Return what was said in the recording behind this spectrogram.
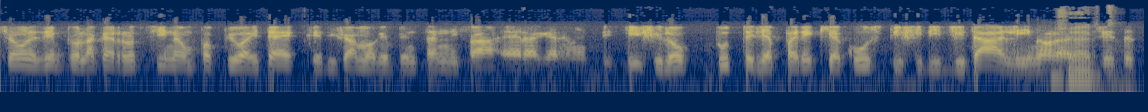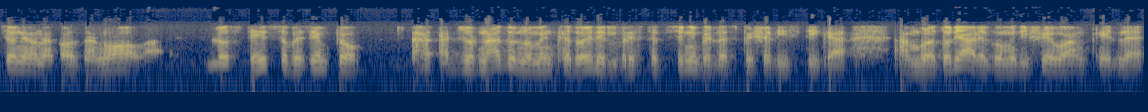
Facciamo un esempio, la carrozzina un po' più high tech, diciamo che vent'anni fa era chiaramente difficile, o tutti gli apparecchi acustici digitali, no? la certo. digitalizzazione è una cosa nuova. Lo stesso, per esempio, aggiornato il nomenclatore delle prestazioni per la specialistica ambulatoriale, come dicevo anche il,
